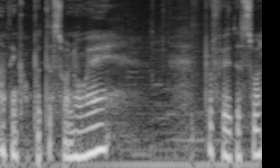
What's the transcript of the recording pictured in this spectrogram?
I think I'll put this one away. Prefer this one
